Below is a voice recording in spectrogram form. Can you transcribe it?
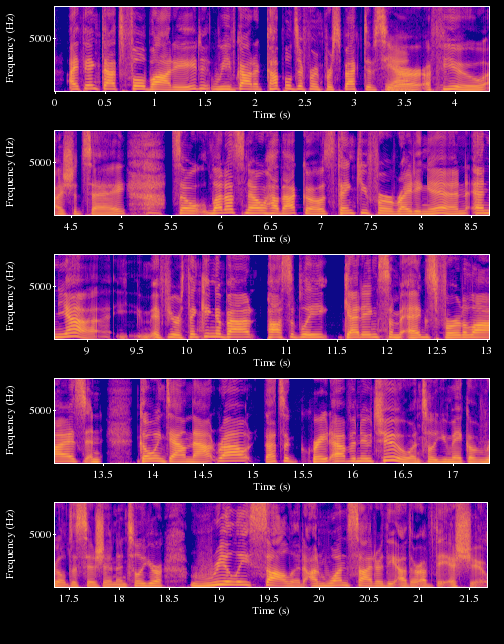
I think that's full bodied. We've got a couple different perspectives here, a few, I should say. So, let us know how that goes. Thank you for writing in. And yeah, if you're thinking about possibly getting some eggs fertilized and going down that route, that's a great avenue too until you make a real decision, until you're really solid on one side or the other of the issue.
